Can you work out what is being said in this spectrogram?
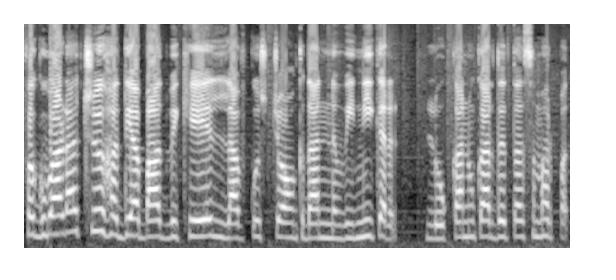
ਫਗਵਾੜਾ 'ਚ ਹਦੀਆਬਾਦ ਵਿਖੇ ਲਵਕੁਸ਼ ਚੌਂਕ ਦਾ ਨਵੀਨੀਕਰਨ, ਲੋਕਾਂ ਨੂੰ ਕਰ ਦਿੱਤਾ ਸਮਰਪਿਤ।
